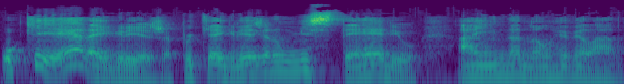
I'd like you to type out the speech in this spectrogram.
o que era a igreja, porque a igreja era um mistério ainda não revelado.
